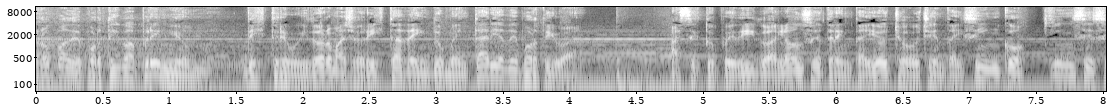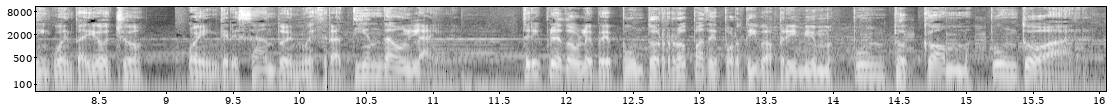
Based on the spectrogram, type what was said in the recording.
Ropa Deportiva Premium, distribuidor mayorista de indumentaria deportiva. Hace tu pedido al 11 38 85 15 58 o ingresando en nuestra tienda online www.ropadeportivapremium.com.ar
